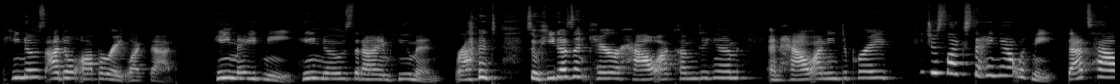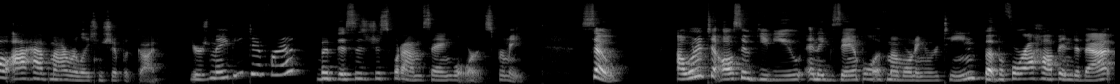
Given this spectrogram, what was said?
he knows I don't operate like that. He made me. He knows that I am human, right? So he doesn't care how I come to him and how I need to pray. He just likes to hang out with me. That's how I have my relationship with God. Yours may be different, but this is just what I'm saying, what works for me. So, I wanted to also give you an example of my morning routine, but before I hop into that,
